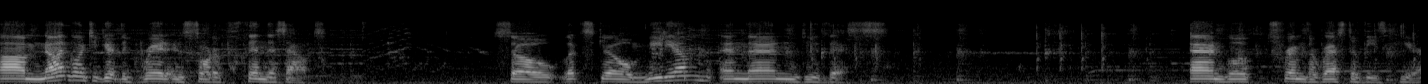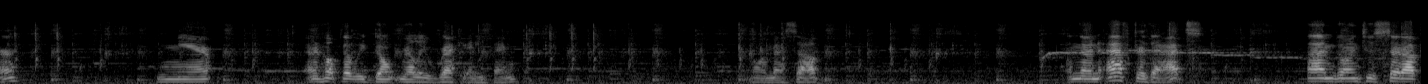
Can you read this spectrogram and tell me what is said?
Um, now I'm going to get the grid and sort of thin this out. So let's go medium and then do this. And we'll trim the rest of these here. Yeah. And hope that we don't really wreck anything. Or mess up. And then after that, I'm going to set up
